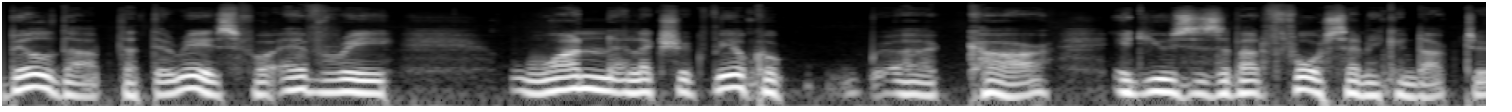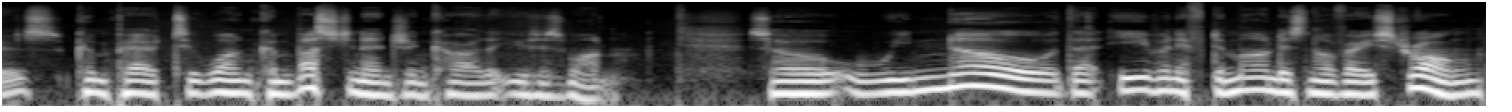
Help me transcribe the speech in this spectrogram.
build-up that there is for every one electric vehicle uh, car, it uses about four semiconductors compared to one combustion engine car that uses one. So we know that even if demand is not very strong,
